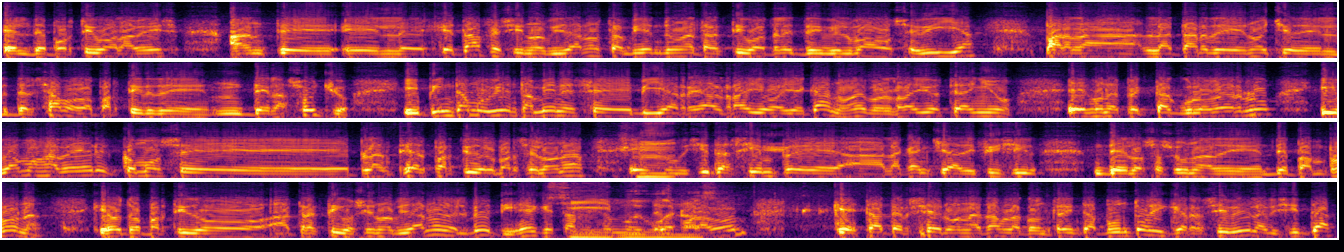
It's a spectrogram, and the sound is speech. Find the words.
el Deportivo a la vez ante el Getafe, sin olvidarnos también de un atractivo Atlético de Bilbao-Sevilla para la, la tarde-noche del, del sábado a partir de, de las 8. Y pinta muy bien también ese Villarreal Rayo Vallecano, ¿eh? porque el Rayo este año es un espectáculo verlo y vamos a ver cómo se plantea el partido del Barcelona en su visita siempre a la cancha difícil de los Asuna de, de Pamplona, que es otro partido atractivo, sin olvidarnos del Betis, ¿eh? que está haciendo un temporadón, que está tercero en la tabla con 30 puntos y que recibe la visita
